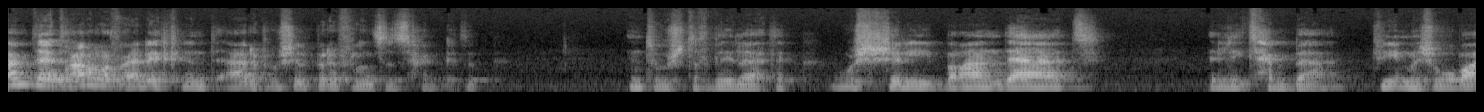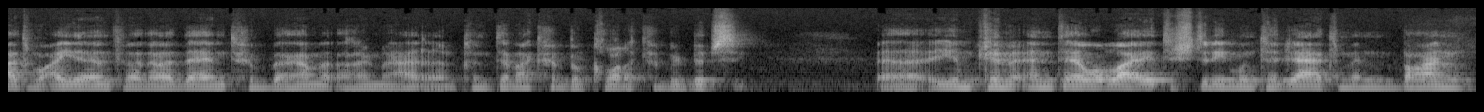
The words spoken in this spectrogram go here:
أبدأ أتعرف عليك. أنت عارف وش ال preferences حقتك. أنت وش تفضيلاتك. وش ال brand ات اللي تحبها. في مشروبات معينة أنت مثلا دائما تحبها مثلا كنت ما تحب الكولا تحب البيبسي. آه، يمكن أنت والله تشتري منتجات من brand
